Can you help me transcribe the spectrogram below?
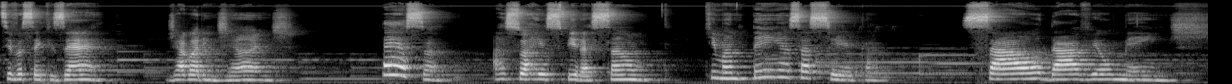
Se você quiser, de agora em diante, peça a sua respiração que mantenha essa cerca saudavelmente.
